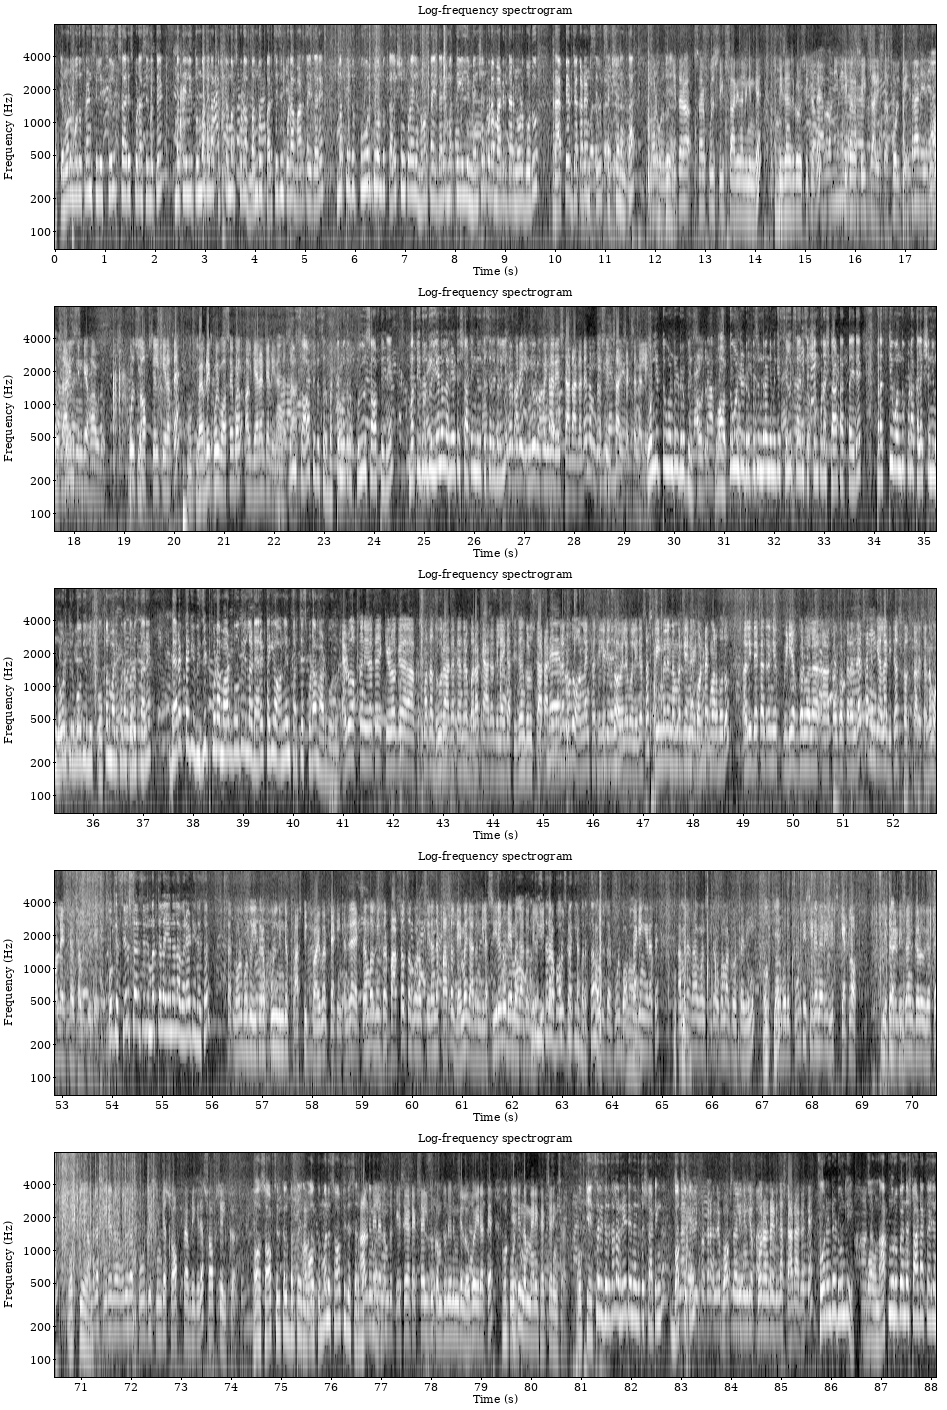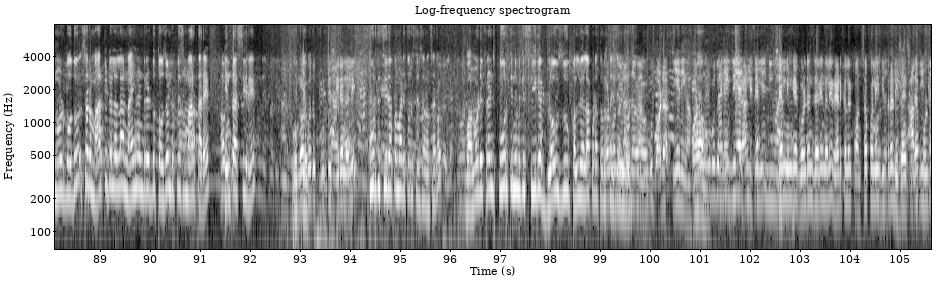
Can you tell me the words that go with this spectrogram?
ಓಕೆ ನೋಡಬಹುದು ಫ್ರೆಂಡ್ಸ್ ಇಲ್ಲಿ ಸಿಲ್ಕ್ ಸಾರೀಸ್ ಕೂಡ ಸಿಗುತ್ತೆ. ಮತ್ತೆ ಇಲ್ಲಿ ತುಂಬಾ ಜನ ಕಸ್ಟಮರ್ಸ್ ಕೂಡ ಬಂದು ಪರ್ಚೇಸಿಂಗ್ ಕೂಡ ಮಾಡ್ತಾ ಇದ್ದಾರೆ. ಮತ್ತೆ ಇದು ಪೂರ್ತಿ ಒಂದು ಕಲೆಕ್ಷನ್ ಕೂಡ ಇಲ್ಲಿ ನೋಡ್ತಾ ಇದ್ದಾರೆ. ಮತ್ತೆ ಇಲ್ಲಿ ಮೆನ್ಷನ್ ಕೂಡ ಮಾಡಿದ್ದಾರೆ ನೋಡಬಹುದು rapier jacquard and silk section ಅಂತ. ನೋಡಬಹುದು ಈ ತರ ಸರ್ ಫುಲ್ ಸಿಲ್ಕ್ ಸಾರಿನಲ್ಲಿ ನಿಮಗೆ ಡಿಸೈನ್ಸ್ಗಳು ಈ ತರ silk sari sir full saris ನಿಮ್ಗೆ ಹೌದು. ಫುಲ್ ಸಾಫ್ಟ್ ಸಿಲ್ಕ್ ಇರುತ್ತೆ. ಫ್ಯಾಬ್ರಿಕ್ ಫುಲ್ ವಾಸೇಬಲ್ ಅಲ್ಲಿ ಗ್ಯಾರಂಟೆಡ್ ಇರುತ್ತೆ ಸರ್ ಫುಲ್ ಸಾಫ್ಟ್ ಇದೆ ಸರ್ ಬಟ್ಟೆ ಮಾತ್ರ ಫುಲ್ ಸಾಫ್ಟ್ ಇದೆ. ಮತ್ತೆ ಇದ್ರದ್ದು ಏನೆಲ್ಲ ರೇಟ್ ಸ್ಟಾರ್ಟಿಂಗ್ ಇರುತ್ತೆ ಸರ್ ಇದರಲ್ಲಿ? ಸರ್ ಬರೀ ಇನ್ನೂರು ರೂಪಾಯಿಂದ ರೇಂಜ್ ಸ್ಟಾರ್ಟ್ ಆಗುತ್ತೆ ನಮ್ದು ಸಿಲ್ಕ್ ಸಾರಿ ಸೆಕ್ಷನ್ ಅಲ್ಲಿ. Only two hundred rupees two hundred rupees ಅಂದ್ರೆ ನಿಮಗೆ ಸಿಲ್ಕ್ ಸಾರಿ ಸೆಕ್ಷನ್ ಕೂಡ ಸ್ಟಾರ್ಟ್ ಆಗ್ತಾ ಇದೆ. ಪ್ರತಿ ಒಂದು ಕೂಡ ಕಲೆಕ್ಷನ್ ನೀವು ನೋಡ್ತಿರ್ಬೋದು ಇಲ್ಲಿ ಓಪನ್ ಮಾಡಿ ಕೂಡ ತೋರಿಸ್ತಾರೆ. ಡೈರೆಕ್ಟ್ ಆಗಿ ವಿಸಿಟ್ ಕೂಡ ಮಾಡಬಹುದು ಇಲ್ಲ ಡೈರೆಕ್ಟ್ ಆಗಿ ಆನ್ಲೈನ್ ಪರ್ಚೇಸ್ ಕೂಡ ಮಾಡಬಹುದು ಎರಡು ಆಪ್ಷನ್ ಇರುತ್ತೆ ಕೇಳೋಗೆ ಅಕಸ್ಮಾತ್ ದೂರ ಆಗುತ್ತೆ ಅಂದ್ರೆ ಬರಕ್ಕೆ ಆಗೋದಿಲ್ಲ. ಈಗ ಸೀಸನ್ಗಳು ಸ್ಟಾರ್ಟ್ ಆಗಿದೆ ಅಂದ್ರೆ ನಮ್ದು ಆನ್ಲೈನ್ ಫೆಸಿಲಿಟೀಸ್ ಅವೈಲೇಬಲ್ ಇದೆ. ಸರ್ ಸ್ಕ್ರೀನ್ ಮೇಲೆ ನಂಬರ್ಗೆ ನೀವು ಕಾಂಟ್ಯಾಕ್ಟ್ ಮಾಡಬಹುದು ಅಲ್ಲಿ ಬೇಕಂದ್ರೆ ನೀವು ಪಿ ಡಿ ಎಫ್ಗಳು ಎಲ್ಲ ಕಳ್ಕೊಡ್ತಾರೆ ಅಂದ್ರೆ ಸರ್ ನಿಮಗೆ ಎಲ್ಲ ಡೀಟೇಲ್ಸ್ ಕಳಿಸ್ತಾರೆ ಸರ್ ನಮ್ಮ ಆನ್ಲೈನ್ ಸೇಲ್ಸ್ ಆಗುತ್ತೆ ಓಕೆ ಸಿಲ್ಕ್ ಸ್ಯಾರೀಸ್ ಇಲ್ಲಿ ಮತ್ತೆಲ್ಲ ಏನೆಲ್ಲ ವೆರೈಟಿ ಇದೆ ಸರ್ ಸರ್ ನೋಡ್ಬೋದು ಈ ತರ ಫುಲ್ ನಿಮಗೆ ಪ್ಲಾಸ್ಟಿಕ್ ಫೈಬರ್ ಪ್ಯಾಕಿಂಗ್ ಅಂದ್ರೆ ಎಕ್ಸಾಂಪಲ್ ನೀವು ಸರ್ ಪಾರ್ಸಲ್ ತಗೊಂಡು ಹೋಗ್ತೀರಾ ಅಂದ್ರೆ ಪಾರ್ಸಲ್ ಡ್ಯಾಮೇಜ್ ಆಗಂಗಿಲ್ಲ ಸೀರೆನೂ ಡ್ಯಾಮೇಜ್ ಆಗಂಗಿಲ್ಲ. ಈ ತರ ಫುಲ್ ಬರುತ್ತಾ? ಹೌದು ಸರ್ ಫುಲ್ ಬಾಕ್ಸ್ ಪ್ಯಾಕಿಂಗ್ ಇರುತ್ತೆ. ಆಮೇಲೆ ನಾವು ಒಂದು ಸೀರೆ ಓಪನ್ ಮಾಡಿ ತೋರಿಸ್ತಾ ಇದೀನಿ. Okay. ನೋಡ್ಬೋದು ಪೂರ್ತಿ ಸೀರೆ ನಡಿ ವಿತ್ ಕ್ಯಾಟ್ಲಾಗ್ ಈ ತರ ಡಿಸೈನ್ಗಳು ಇರುತ್ತೆ. ಆಮೇಲೆ ಸೀರೆ ನೋಡಬಹುದು ಸರ್ ಪೂರ್ತಿ ನಿಮಗೆ ಸಾಫ್ಟ್ ಫ್ಯಾಬ್ರಿಕ್ ಇದೆ ಸಾಫ್ಟ್ ಸಿಲ್ಕ್ ಸಾಫ್ಟ್ ಸಿಲ್ಕ್ ಅಲ್ಲಿ ಬರ್ತಾ ಇದೆ. ತುಂಬಾನೇ ಸಾಫ್ಟ್ ಇದೆ ಸರ್ ಆಮೇಲೆ ನಮ್ದು ಕೇಸರಿಯ ಟೆಕ್ಸ್ಟೈಲ್ ಕಂಪನಿ ನಿಮಗೆ ಲೋಗೋ ಇರುತ್ತೆ. ಪೂರ್ತಿ ನಮ್ಮ ಮ್ಯಾನುಫ್ಯಾಕ್ಚರಿಂಗ್ ಸರ್ ಓಕೆ ಸರ್ ಇದರದೆಲ್ಲ ರೇಟ್ ಏನಿರುತ್ತೆ ಸ್ಟಾರ್ಟಿಂಗ್ ಬಾಕ್ಸ್ ನಾನು ಹೇಳಿದ ಪ್ರಕಾರ ಅಂದ್ರೆ ಬಾಕ್ಸ್ನಲ್ಲಿ ನಿಮಗೆ ಫೋರ್ ಹಂಡ್ರೆಡ್ ಇಂದ ಸ್ಟಾರ್ಟ್ ಆಗುತ್ತೆ. ಫೋರ್ ಹಂಡ್ರೆಡ್ ಓನ್ಲಿ ನಾಲ್ಕುನೂರು ರೂಪಾಯಿಂದ ಸ್ಟಾರ್ಟ್ ಆಗ್ತಾ ಇದೆ ನೋಡ್ಬೋದು. ಸರ್ ಮಾರ್ಕೆಟ್ ಅಲ್ಲೆಲ್ಲ ನೈನ್ ಹಂಡ್ರೆಡ್ ತೌಸಂಡ್ ರುಪೀಸ್ ಮಾರ್ತಾರೆ ಇಂತ ಸೀರೆ. ನೋಡ್ಬೋದು ಪೂರ್ತಿ ಸೀರೆನಲ್ಲಿ. ಪೂರ್ತಿ ಸೀರೆ ಓಪನ್ ಮಾಡಿ ತೋರಿಸ್ತೀರಿ ಸರ್ ಒಂದ್ಸರಿ? ವಾ ನೋಡಿ ಫ್ರೆಂಡ್ಸ್ ಪೂರ್ತಿ ನಿಮಗೆ ಸೀರೆ ಬ್ಲೌಸ್ ಪಲ್ಲು ಎಲ್ಲ ಕೂಡ ತೋರಿಸ್ತಾ ಇದೆ ಸೇಮ್ ನಿಮಗೆ ಗೋಲ್ಡನ್ ಜರಿನಲ್ಲಿ ರೆಡ್ ಕಲರ್ ಕಾನ್ಸೆಪ್ಟ್ ಅಲ್ಲಿ ಈ ತರ ಡಿಸೈನ್ಸ್ ಇದೆ ಫುಲ್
